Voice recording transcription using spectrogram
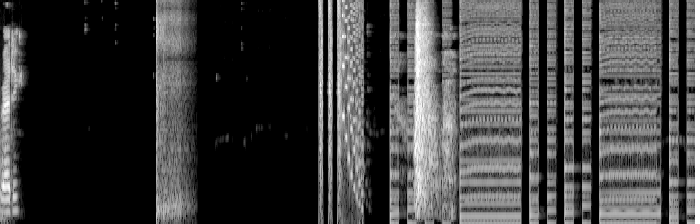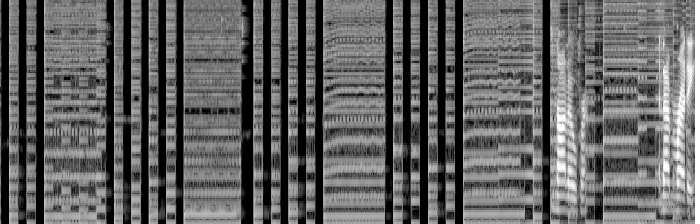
Ready? Not over. And I'm ready.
